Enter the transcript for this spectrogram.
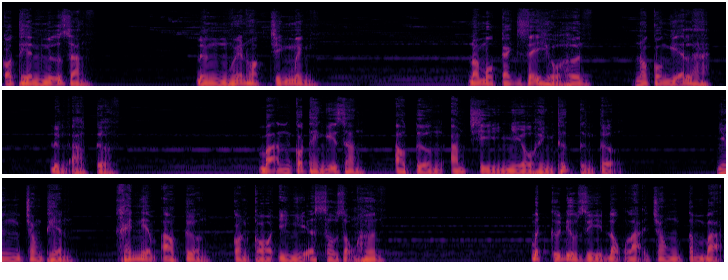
Có thiền ngữ rằng đừng huyễn hoặc chính mình. Nói một cách dễ hiểu hơn, nó có nghĩa là đừng ảo tưởng. Bạn có thể nghĩ rằng ảo tưởng ám chỉ nhiều hình thức tưởng tượng. Nhưng trong thiền, khái niệm ảo tưởng còn có ý nghĩa sâu rộng hơn. Bất cứ điều gì động lại trong tâm bạn,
